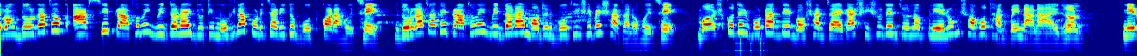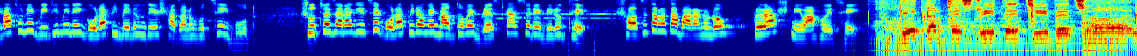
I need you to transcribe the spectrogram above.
এবং দুর্গাচক আরসি প্রাথমিক বিদ্যালয়ে দুটি মহিলা পরিচালিত বুথ করা হয়েছে। দুর্গাচকে প্রাথমিক বিদ্যালয় মডেল বুথ হিসেবে সাজানো হয়েছে। বয়স্কদের ভোটারদের বসার জায়গা শিশুদের জন্য প্লেরুম সহ থাকবে নানা আয়োজন। নির্বাচনের বিধি মেনেই গোলাপি বেলুন দিয়ে সাজানো হচ্ছে এই বুথ। সূত্রে জানা গিয়েছে গোলাপি রঙের মাধ্যমে ব্রেস্ট ক্যান্সারের বিরুদ্ধে সচেতনতা বাড়ানোরও প্রয়াস নেওয়া হয়েছে। কেক আর পেস্ট্রিতে জিবে জল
